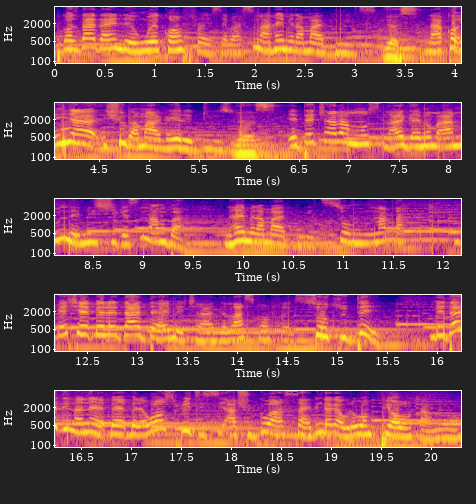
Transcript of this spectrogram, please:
because dada anyị na-enwe conference ebe asị na ha emere m admit Yes. na ihe a- shuga m reduce. Yes. edechara m si na a ga-eme m m na-eme isi ga si na mba na ha emere m admit so m nata. Mkpechi ekpere dada emechara the last conference. So today mgbe dadi na na-ekpe ekpere one spirit si I should go outside. Ngaga were one pure water ṅụọ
